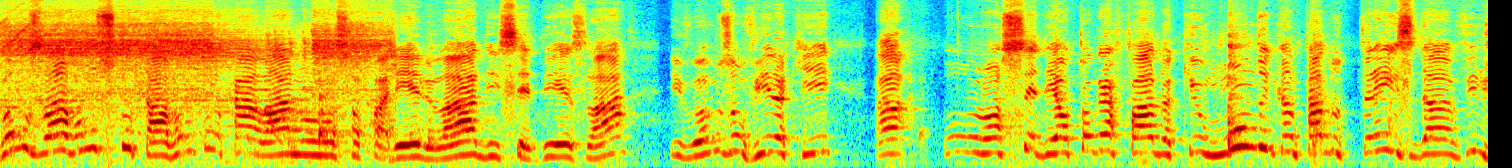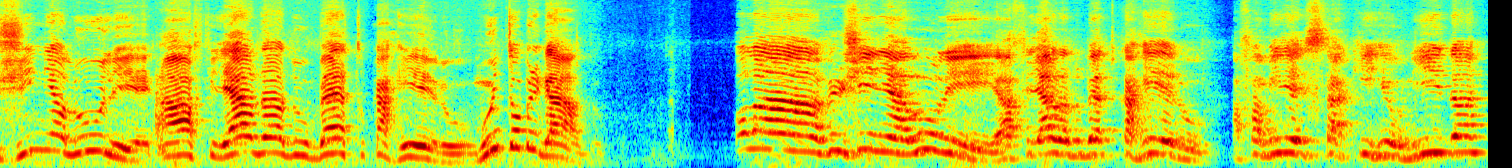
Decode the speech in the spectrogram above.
vamos lá, vamos escutar, vamos colocar lá no nosso aparelho lá de CDs lá e vamos ouvir aqui a, o nosso CD autografado aqui, o Mundo Encantado 3 da Virgínia Lully, a afilhada do Beto Carreiro. Muito obrigado. Olá, Virgínia Lully, afilhada do Beto Carreiro. A família está aqui reunida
